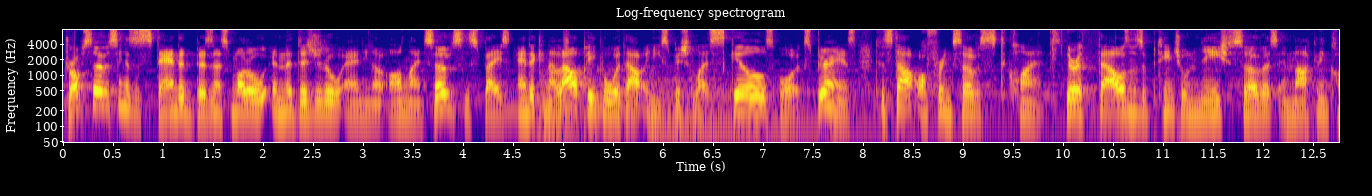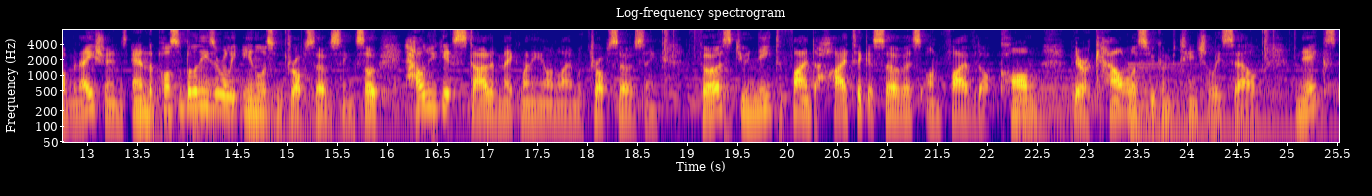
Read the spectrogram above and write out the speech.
drop servicing is a standard business model in the digital and you know online services space, and it can allow people without any specialized skills or experience to start offering services to clients. There are thousands of potential niche service and marketing combinations, and the possibilities are really endless with drop servicing. So, how do you get started making money online with drop servicing? First, you need to find a high ticket service on Fiverr.com. There are countless you can potentially sell. Next,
